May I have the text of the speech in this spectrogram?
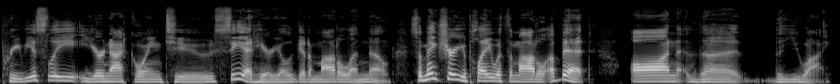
previously, you're not going to see it here. You'll get a model unknown. So make sure you play with the model a bit on the, the UI.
